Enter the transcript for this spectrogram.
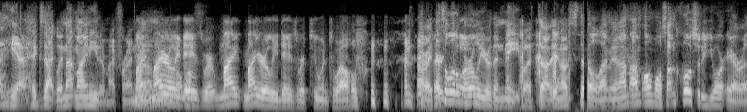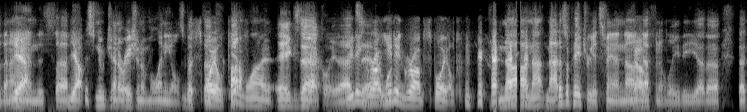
yeah, exactly. Not mine either, my friend. my my early almost- days were my my early days were two and twelve. All right, that's a little earlier than me, but uh, you know, still, I mean, I'm I'm almost I'm closer to your era than I Yeah. am this uh, Yeah. this new generation of millennials. The But spoiled uh, bottom line, exactly. That's you didn't it. grow you didn't grow up spoiled. no, not not as a Patriots fan. No, No. definitely the uh, the that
